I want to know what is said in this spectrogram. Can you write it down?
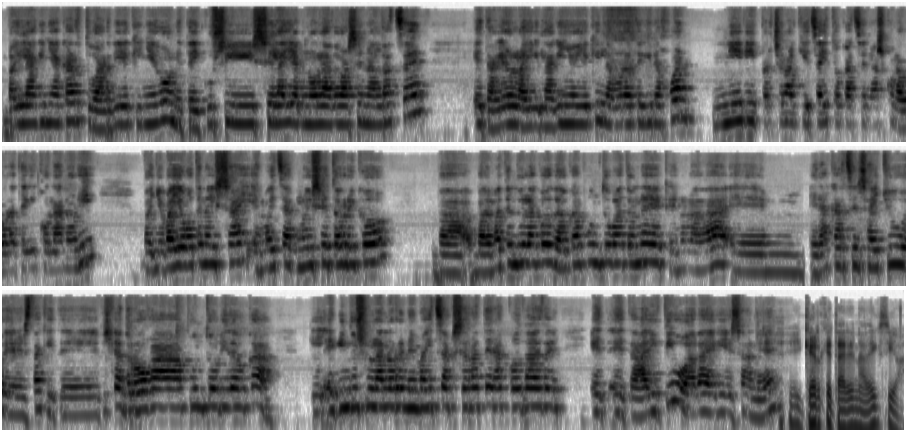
bailaginak hartu ardiekin egon eta ikusi zelaiak nola doazen aldatzen, eta gero lagin horiekin laborategira joan, niri pertsonalki etzai tokatzen asko laborategiko lan hori, baina bai egoten nahi zai, emaitzak noiz etorriko, ba, ba ematen duelako dauka puntu bat honek, enola da, em, erakartzen zaitu, ez dakit, e, droga puntu hori dauka, egin duzun lan horren emaitzak zerraterako da, et, eta adiktiboa da egi esan, eh? Ikerketaren adikzioa.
